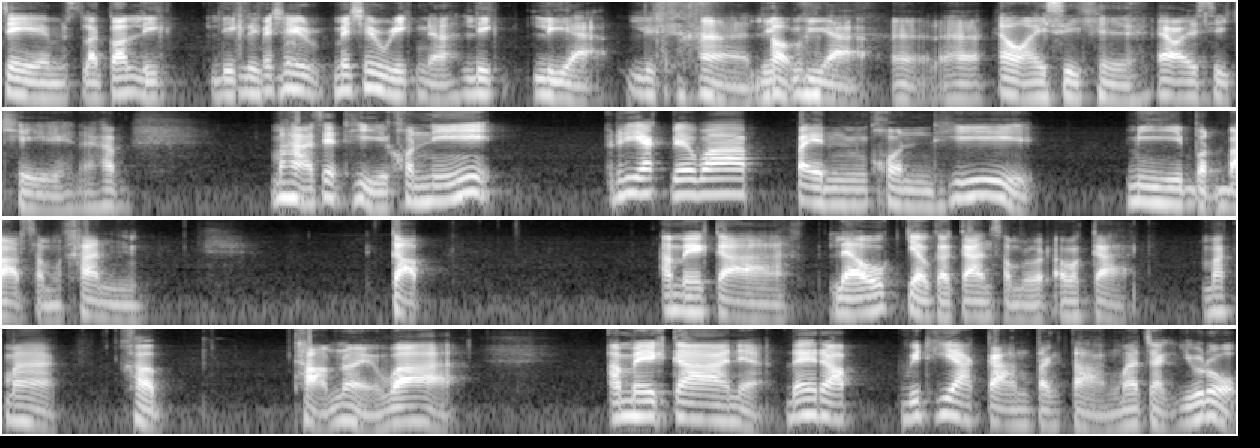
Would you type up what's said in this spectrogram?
เจมส์แล้วก็ลิกลิก Lick ไม่ใช่ไม่ใช่ริกนะลิกเลียลิกอ่าลิครักบเลียเออนะฮะ L I C K L I C K นะครับ มหาเศรษฐีคนนี้เรียกได้ว่าเป็นคนที่มีบทบาทสำคัญกับอเมริกาแล้วเกี่ยวกับการสำรวจอวกาศมากครับๆถามหน่อยว่าอเมริกาเนี่ยได้รับวิทยาการต่างๆ มาจากยุโรป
